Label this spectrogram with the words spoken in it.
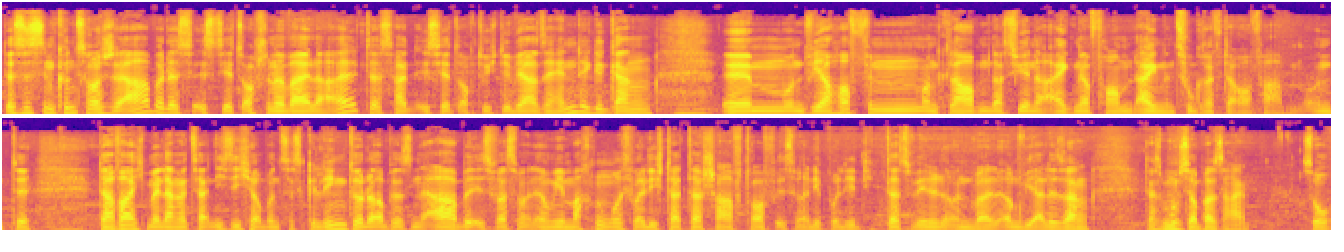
das ist ein künstlerisches Erbe, das ist jetzt auch schon eine Weile alt, das hat, ist jetzt auch durch diverse Hände gegangen ähm, und wir hoffen und glauben, dass wir eine eigene Form, einen eigenen Zugriff darauf haben. Und äh, da war ich mir lange Zeit nicht sicher, ob uns das gelingt oder ob es ein Erbe ist, was man irgendwie machen muss, weil die Stadt da scharf drauf ist, weil die Politik das will und weil irgendwie alle sagen, das muss aber sein. So,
